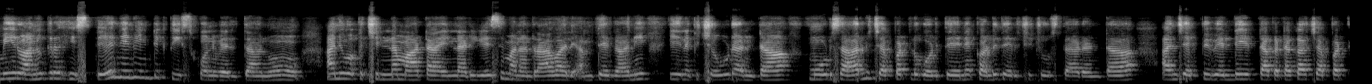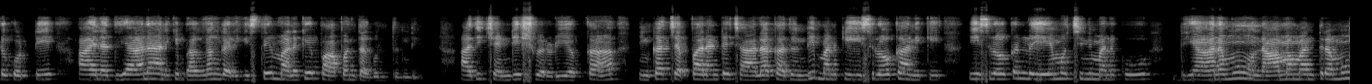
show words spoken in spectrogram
మీరు అనుగ్రహిస్తే నేను ఇంటికి తీసుకొని వెళ్తాను అని ఒక చిన్న మాట ఆయన అడిగేసి మనం రావాలి. అంతేగాని ఈయనకి చెవుడంట మూడు సార్లు చప్పట్లు కొడితేనే కళ్ళు తెరిచి చూస్తాడంట అని చెప్పి వెళ్ళి టకటకా చప్పట్లు కొట్టి ఆయన ధ్యానానికి భంగం కలిగిస్తే మనకే పాపం తగులుతుంది. అది చండీశ్వరుడి యొక్క ఇంకా చెప్పాలంటే చాలా కథ ఉంది. మనకి ఈ శ్లోకానికి ఈ శ్లోకంలో ఏమొచ్చింది మనకు? ధ్యానము నామమంత్రము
